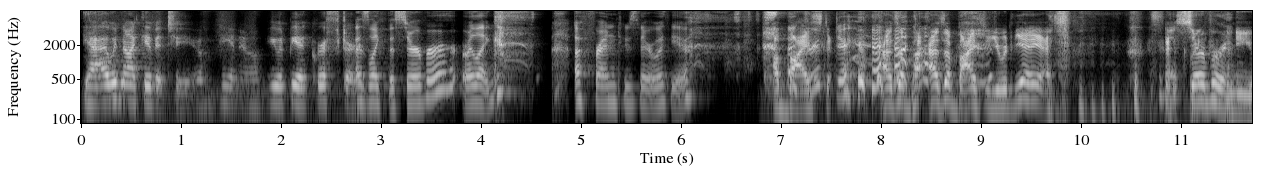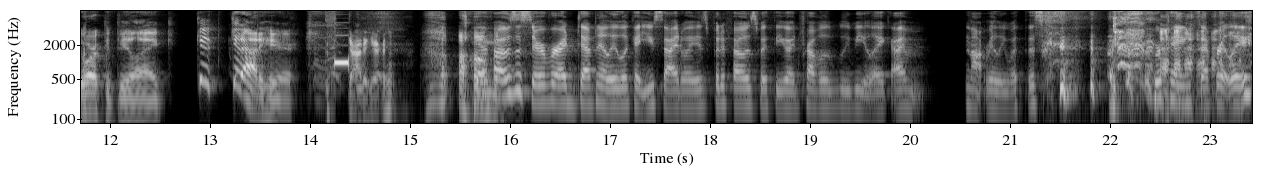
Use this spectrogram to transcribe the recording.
Yeah, I would not give it to you. You know, you would be a grifter. As like the server or like a friend who's there with you? A bystander. as a as a bystander, you would yeah yeah. A server in New York would be like, get get out of here. out of here. Yeah, Um, if I was a server, I'd definitely look at you sideways. But if I was with you, I'd probably be like, I'm not really with this. We're paying separately.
